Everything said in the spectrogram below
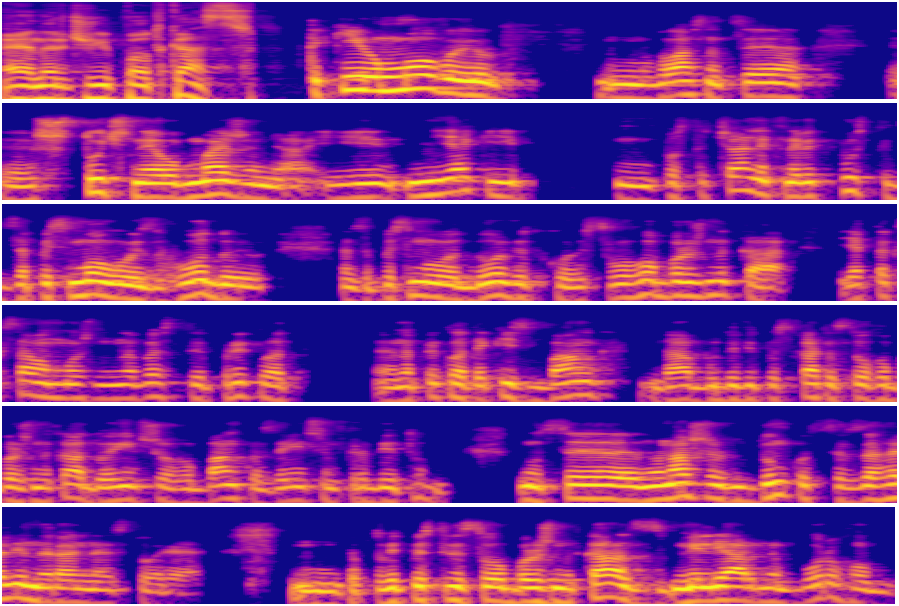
Energy Podcasts. Такі умови. Власне, це штучне обмеження, і ніякий постачальник не відпустить за письмовою згодою, за письмовою довідкою свого боржника. Як так само можна навести приклад, е, наприклад, якийсь банк да буде відпускати свого боржника до іншого банку за іншим кредитом. Ну це на нашу думку, це взагалі нереальна історія. Тобто, відпустити свого боржника з мільярдним боргом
